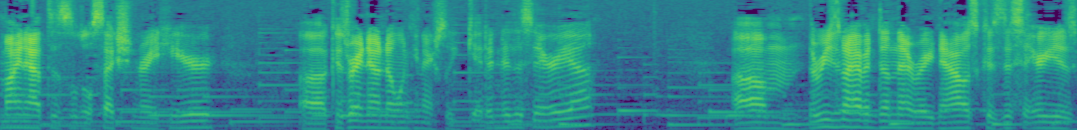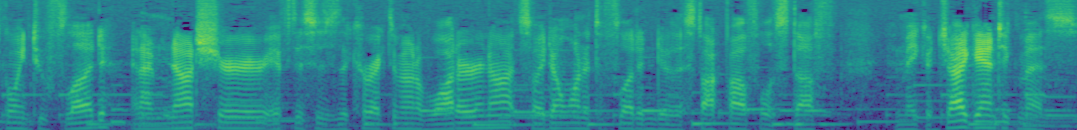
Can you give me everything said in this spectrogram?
mine out this little section right here, because right now no one can actually get into this area. Um, the reason I haven't done that right now is because this area is going to flood, and I'm not sure if this is the correct amount of water or not, so I don't want it to flood into a stockpile full of stuff and make a gigantic mess.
